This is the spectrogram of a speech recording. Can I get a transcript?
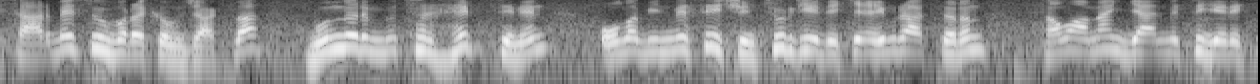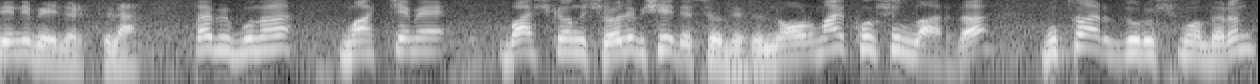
serbest mi bırakılacaklar? Bunların bütün hepsinin olabilmesi için Türkiye'deki evrakların tamamen gelmesi gerektiğini belirttiler. Tabii buna mahkeme başkanı şöyle bir şey de söyledi. Normal koşullarda bu tarz duruşmaların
